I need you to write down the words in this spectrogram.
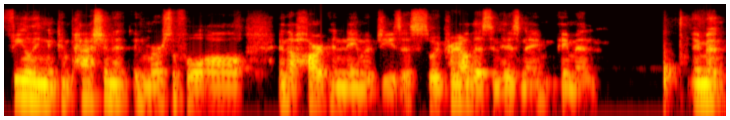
feeling and compassionate and merciful all in the heart and name of Jesus. So we pray all this in his name. Amen. Amen.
